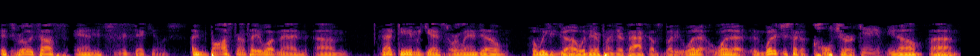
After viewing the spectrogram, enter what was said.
it's it's really tough and It's ridiculous. in Boston, I'll tell you what, man, um, that game against Orlando a week ago when they were playing their backups, buddy, what a what a what a just like a culture game, you know. Um,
